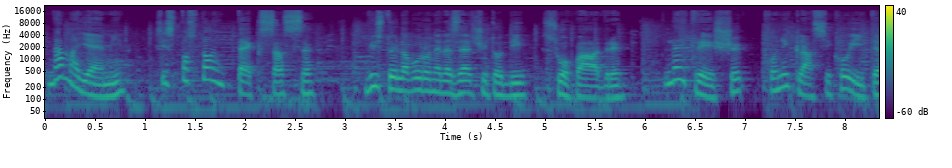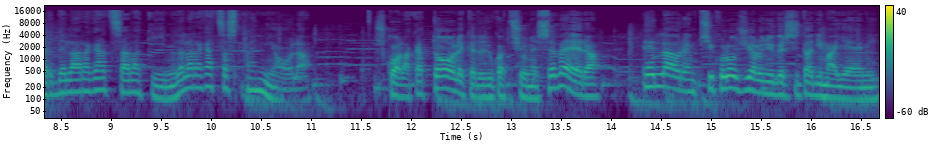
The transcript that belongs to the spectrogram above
Da Miami si spostò in Texas, visto il lavoro nell'esercito di suo padre. Lei cresce con il classico iter della ragazza latina, della ragazza spagnola. Scuola cattolica ed educazione severa e laurea in psicologia all'Università di Miami.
